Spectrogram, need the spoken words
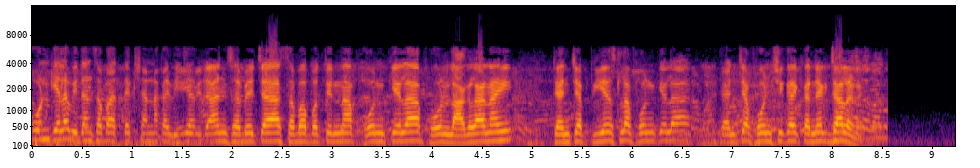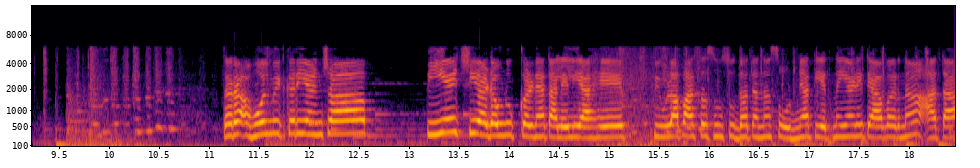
फोन केला विधानसभा अध्यक्षांना काही मी विचार? विधानसभेच्या सभापतींना फोन केला फोन लागला नाही. त्यांच्या पीएसला फोन केला. त्यांच्या फोनशी काही कनेक्ट झालं नाही. तर अमोल मिटकरी यांच्या पीएची अडवणूक करण्यात आलेली आहे. पिवळा पास असून सुद्धा त्यांना सोडण्यात येत नाही आणि त्यावरनं आता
